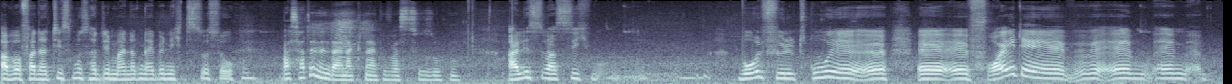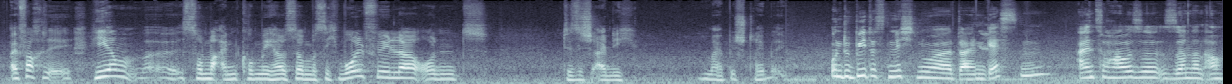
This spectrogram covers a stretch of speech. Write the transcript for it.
Aber Fanatismus hat in meiner Kneipe nichts zu suchen. Was hat denn in deiner Kneipe was zu suchen? Alles, was sich wohlfühlt, Ruhe, äh, äh, äh, Freude, äh, ähm, ähm, einfach hier äh, soll man ankommen, hier soll man sich wohlfühlen und das ist eigentlich mein Bestreben. Und du bietest nicht nur deinen Gästen ein Zuhause, sondern auch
